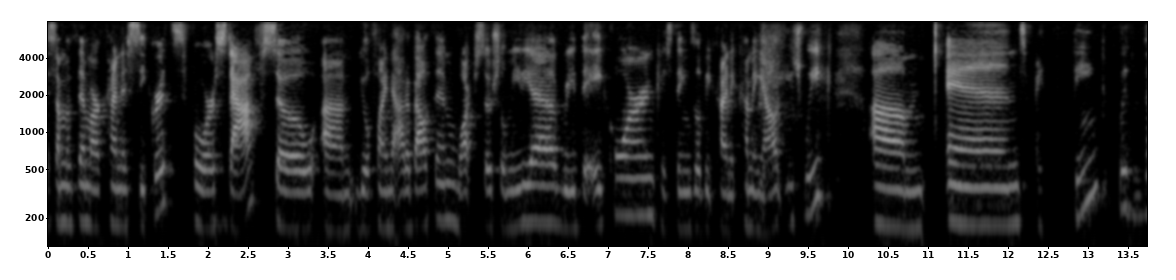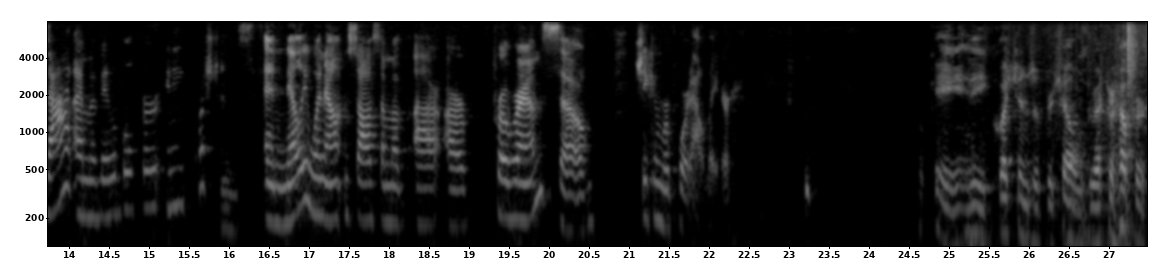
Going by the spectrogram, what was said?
some of them are kind of secrets for staff. So um, you'll find out about them, watch social media, read the Acorn, because things will be kind of coming out each week. Um, and I think with that, I'm available for any questions. And Nellie went out and saw some of our, our programs, so she can report out later. Okay, any questions of Rochelle, Director Helper?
